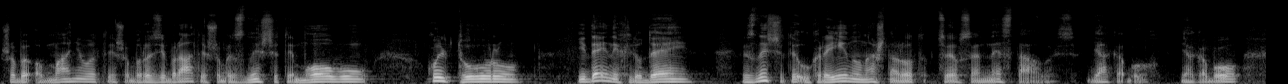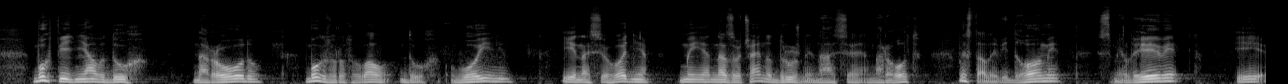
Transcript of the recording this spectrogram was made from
щоб обманювати, щоб розібрати, щоб знищити мову, культуру, ідейних людей, знищити Україну, наш народ. Це все не сталося. Дяка Богу. Дяка Богу. Бог підняв дух народу, Бог зготував дух воїнів. І на сьогодні ми є надзвичайно дружна нація, народ. Ми стали відомі, сміливі і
